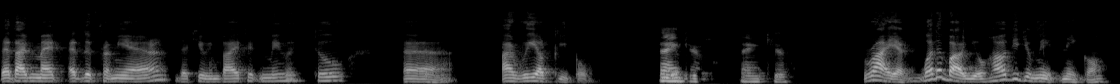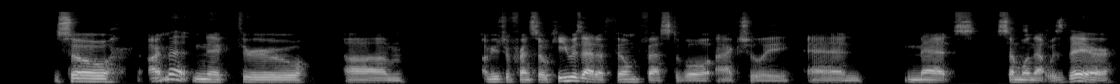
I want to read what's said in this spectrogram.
that I met at the premiere that you invited me to uh, are real people. Thank you. Thank you. Rhyan, what about you? How did you meet Niko? So I met Nick through um, a mutual friend. So he was at a film festival actually and met someone that was there.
